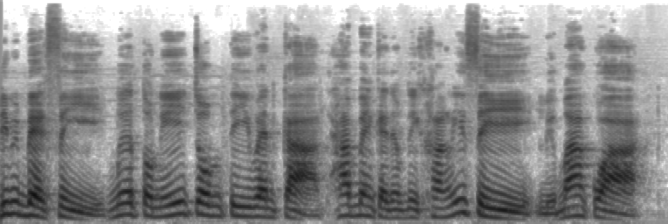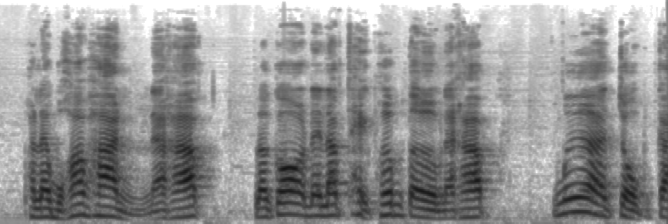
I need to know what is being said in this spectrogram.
ลิมิตเบรก4เมื่อตัวนี้โจมตีแวนการ์ด ถ้าเป็นการโจมตีครั้งที่ 4 หรือมากกว่าพลังบวก5,000นะครับ แล้วก็ได้รับเทคเพิ่มเติมนะครับ เมื่อจบก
